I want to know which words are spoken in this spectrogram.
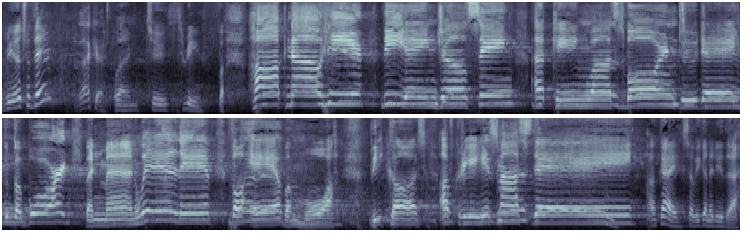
rehearse with them? Lekker. One, two, three, four. Hark now, hear the angels sing. A king was born today. You can go born, but man will live forevermore because of Christmas Day. Okay, so we're going to do that.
